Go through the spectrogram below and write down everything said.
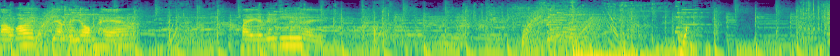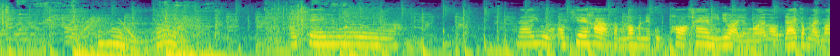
เราก็อย่าไปยอมแพ้นะไปกันเรื่อยๆอื้อหือโอเคอยู่ได้อยู่ โอเคค่ะสำหรับวันนี้กุ๊กพอแค่นี้ดีกว่า อย่างน้อยเราได้กำไรมา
